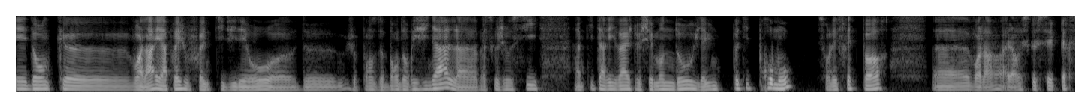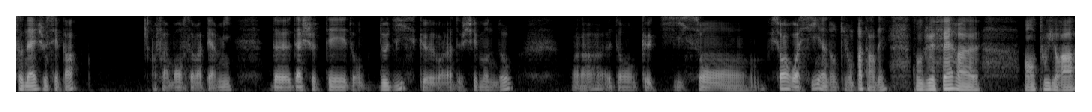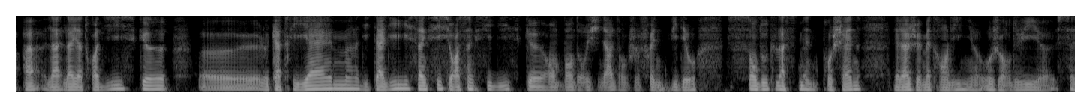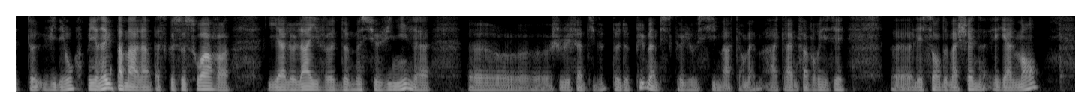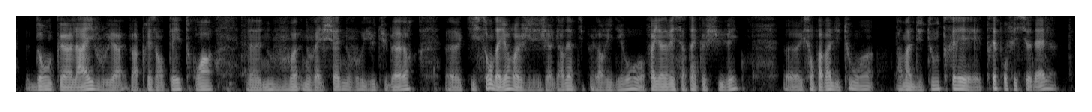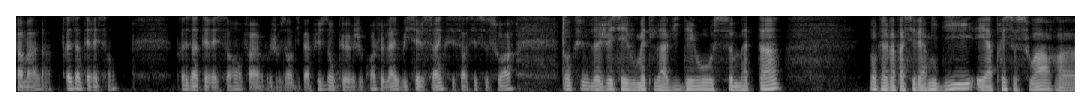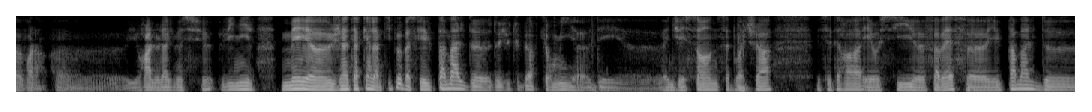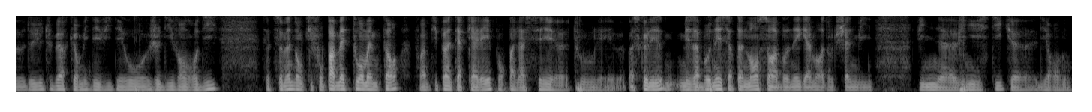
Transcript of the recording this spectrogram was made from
Et donc, euh, voilà. Et après, je vous ferai une petite vidéo euh, de, je pense, de bande originale, euh, parce que j'ai aussi un petit arrivage de chez Mondo. Il y a une petite promo sur les frais de port. voilà. Alors, est-ce que c'est personnel? Je ne sais pas. Enfin bon, ça m'a permis d'acheter donc deux disques, voilà, de chez Mondo. Voilà, donc qui sont, qui sont à Roissy, hein, donc ils vont pas tarder. Donc je vais faire en tout, il y aura, là, il y a trois disques, euh, le quatrième d'Italie, 5-6, il y aura 5-6 disques en bande originale, donc je ferai une vidéo sans doute la semaine prochaine. Et là, je vais mettre en ligne aujourd'hui euh, cette vidéo. Mais il y en a eu pas mal, hein, parce que ce soir, euh, il y a le live de Monsieur Vinyle. je lui ai fait un petit peu de pub, hein, puisque lui aussi m'a quand même, a quand même favorisé l'essor de ma chaîne également. Donc live où il va présenter trois euh, nouvelles chaînes, nouveaux youtubeurs, euh, qui sont d'ailleurs, j'ai regardé un petit peu leurs vidéos, enfin il y en avait certains que je suivais, euh, ils sont pas mal du tout, hein, pas mal du tout, très, très professionnels, pas mal, hein, très intéressant, très intéressant, enfin je vous en dis pas plus, donc je crois que le live, oui c'est le 5, c'est ça, c'est ce soir, donc là je vais essayer de vous mettre la vidéo ce matin, donc elle va passer vers midi. Et après ce soir, euh, voilà, euh, le live Monsieur Vinyle. Mais euh, j'intercale un petit peu parce qu'il y a eu pas mal de, youtubeurs qui ont mis des NG Sound, Sabwacha, etc. Et aussi Fabef. il y a eu pas mal de, youtubeurs qui ont mis des vidéos jeudi, vendredi cette semaine. Donc il faut pas mettre tout en même temps. Il faut un petit peu intercaler pour pas lasser tous les... Parce que mes abonnés certainement sont abonnés également à d'autres chaînes euh, vinylistique, euh, dirons-nous.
